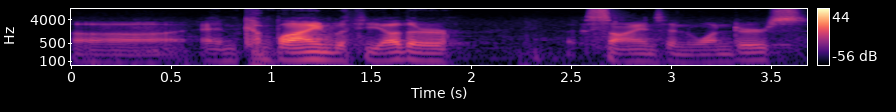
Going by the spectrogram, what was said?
Uh, and combined with the other signs and wonders,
